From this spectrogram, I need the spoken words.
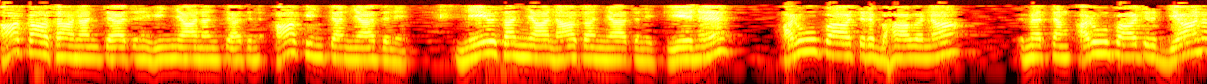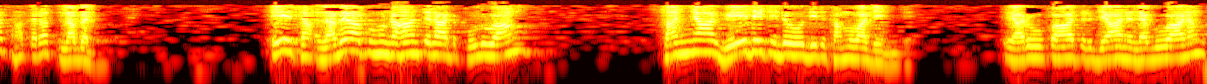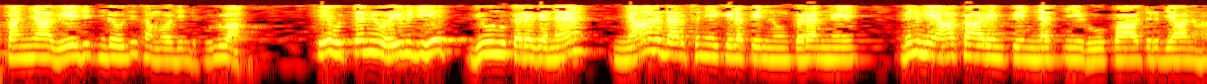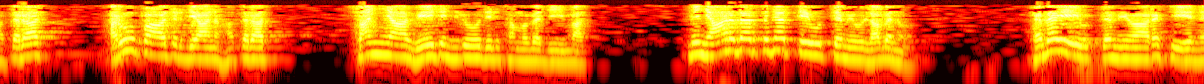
ආකාසානංචාතන විඥානංචාතන ආකින්චඤ්ඤාතන නේව සංඥා නා සංඥාතන කියන අරූපාවචර භාවනා එහෙම නැත්නම් අරූපාවචර ධාන හතරක් ලබන ඒ ලැබපු මහන්සලාට පුළුවන් සංඥා වේදේට නිරෝධයට සමවදින්න. ඒ අරූපාවචර ධානය ලැබුවා නම් සංඥා වේදිත නිරෝධි සමවදින්න පුළුවන්. ඒ උත්තරමි ওই විදිහේ දියුණු කරගෙන ඥාන දර්ශනය කියලා පෙන්වුම් කරන්නේ මෙන්න මේ ආකාරයෙන් පෙන්වත් මේ රූපාවචර ධාන හතරත් අරූපාවචර ධාන හතරත් සංඥා වේද නිරෝධයට සමවැදීමත් මේ ඥාන දර්ශනයත් ඒ උත්තරමේ ලබනවා. හැබැයි ඒ උත්තරමේ වාර කියන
